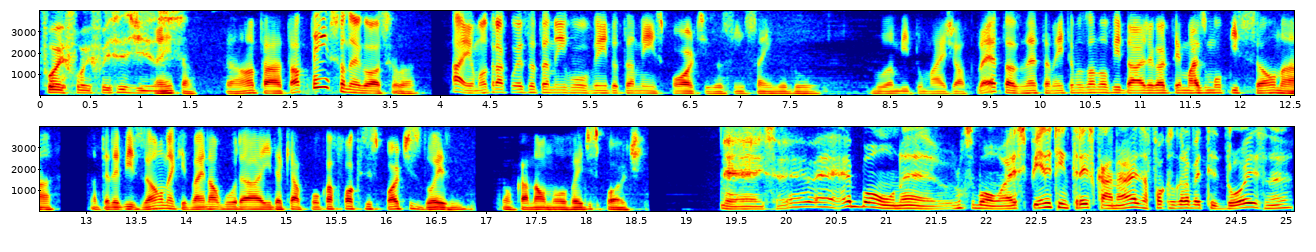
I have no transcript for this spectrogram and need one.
Foi, foi, foi esses dias. É, então. Então, tá, tá tenso o negócio lá. Ah, e uma outra coisa também envolvendo também esportes, assim, saindo do, do âmbito mais de atletas, né? Também temos uma novidade, agora tem mais uma opção na, na televisão, né? Que vai inaugurar aí daqui a pouco a Fox Sports 2, né? Que é um canal novo aí de esporte. É, isso é, é, é bom, né? Bom, a ESPN tem três canais, a Fox agora vai ter dois, né?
